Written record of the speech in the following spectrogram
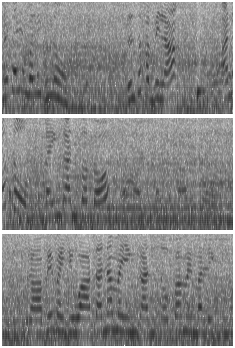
Nasaan yung maligno? Doon sa kabila? Ano to? Kaingkanto to? Grabe, may diwata na, may engkanto pa, may maligno.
